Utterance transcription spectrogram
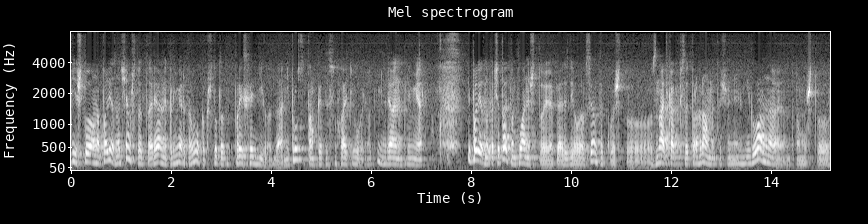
И что она полезна чем? Что это реальный пример того, как что-то происходило. Да. Не просто там какая-то сухая теория, вот именно реальный пример. И полезно почитать в том плане, что я опять сделаю акцент такой, что знать, как писать программы, это еще не, не главное, потому что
